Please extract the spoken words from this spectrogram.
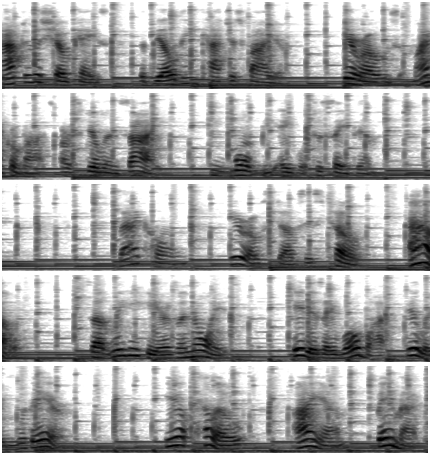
After the showcase, the building catches fire. Hiro's microbots are still inside. He won't be able to save them. Back home, Hiro stubs his toe. Ow! Suddenly he hears a noise. It is a robot filling with air. Hello, I am Baymax,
